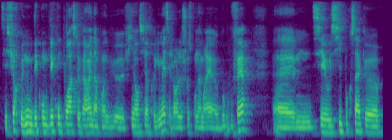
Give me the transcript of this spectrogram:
c'est sûr que nous, dès qu'on dès qu'on pourra se le permettre d'un point de vue financier entre guillemets, c'est le genre de choses qu'on aimerait beaucoup faire. c'est aussi pour ça que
